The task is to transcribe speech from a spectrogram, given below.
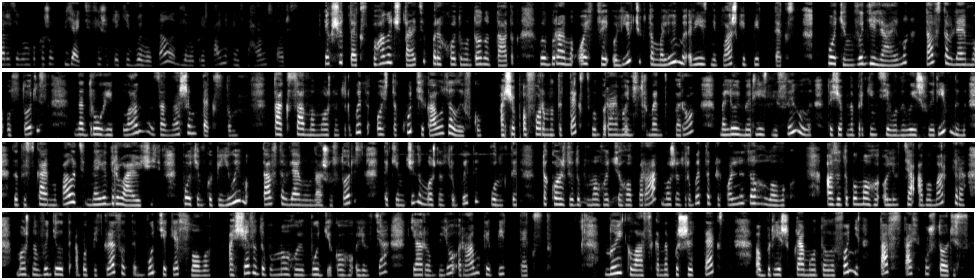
Зараз я вам покажу 5 фішок, які ви не знали для використання Instagram Stories. Якщо текст погано читається, переходимо до нотаток, вибираємо ось цей олівчик та малюємо різні плашки під текст. Потім виділяємо та вставляємо у сторіс на другий план за нашим текстом. Так само можна зробити ось таку цікаву заливку. А щоб оформити текст, вибираємо інструмент перо, малюємо різні символи, то щоб наприкінці вони вийшли рівними, затискаємо палець, не відриваючись. Потім копіюємо та вставляємо в нашу сторіс. Таким чином можна зробити пункти. Також за допомогою цього пера можна зробити прикольний заголовок. А за допомогою олівця або маркера можна виділити або підкреслити будь-яке слово. А ще за допомогою будь-якого олівця я роблю рамки під текст. Ну і класика, напиши текст, обріж прямо у телефоні та встав у сторіс.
